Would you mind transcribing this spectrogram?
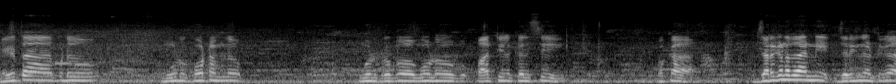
మిగతా ఇప్పుడు మూడు కూటమిలు మూడు ప్రభు మూడు పార్టీలు కలిసి ఒక జరగని దాన్ని జరిగినట్టుగా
